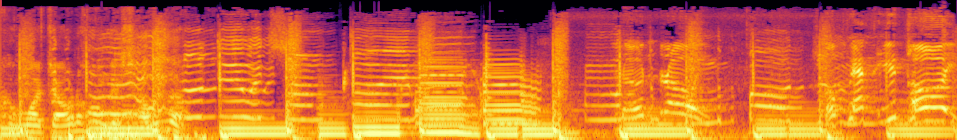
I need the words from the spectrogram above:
Không có cháu nó không thể sống được. lớn rồi. Bốc phét ít thôi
